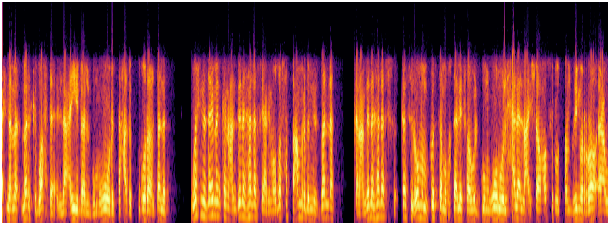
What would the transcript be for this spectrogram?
إحنا مركب واحدة اللعيبة الجمهور اتحاد الكورة البلد. وإحنا دايما كان عندنا هدف يعني موضوع حتى عمرو بالنسبة لنا كان عندنا هدف كأس الأمم قصة مختلفة والجمهور والحاله اللي عايشاها مصر والتنظيم الرائع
